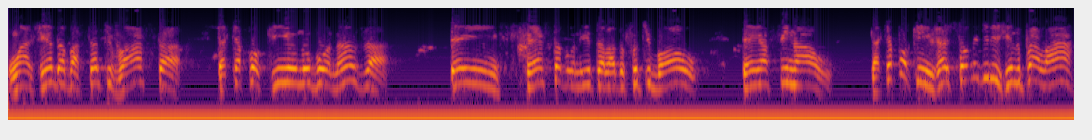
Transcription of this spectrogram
uma agenda bastante vasta. Daqui a pouquinho no Bonanza tem festa bonita lá do futebol, tem a final. Daqui a pouquinho, já estou me dirigindo para lá.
